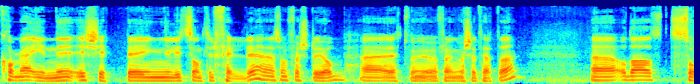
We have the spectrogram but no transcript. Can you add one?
kom jeg inn i, i, shipping litt sånn tilfeldig som første jobb rett fra universitetet. Og da så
